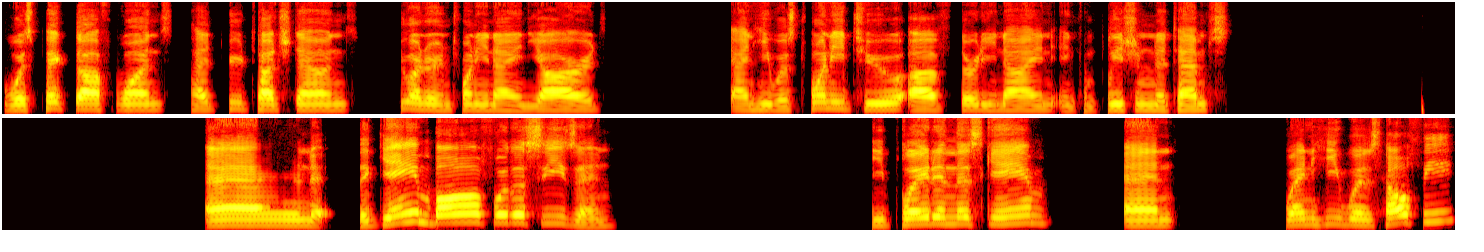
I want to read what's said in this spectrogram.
Was picked off once, had two touchdowns, 229 yards, and he was 22 of 39 in completion attempts. And the game ball for the season, he played in this game, and when he was healthy,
